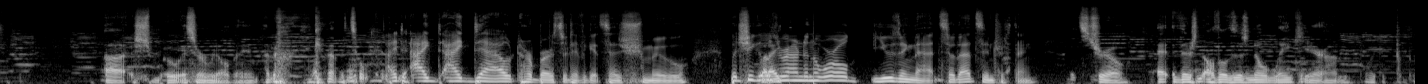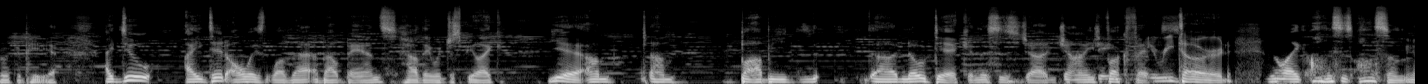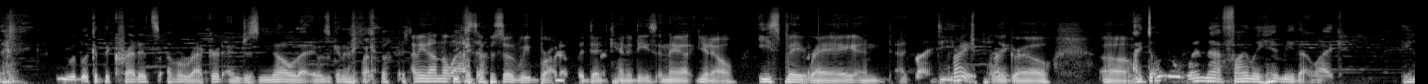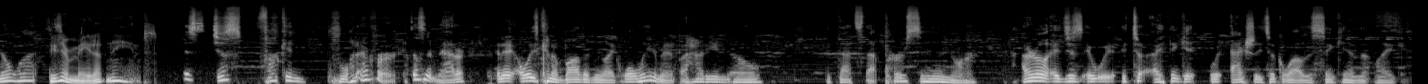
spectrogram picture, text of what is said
uh, Shmoo is her real name. I, don't, of don't. I, I, I doubt her birth certificate says Shmoo, but she But goes I- around in the world using that, so that's interesting. It's true. uh, there's although there's no link here on Wikipedia. I do. I did always love that about bands, how they would just be like, "Yeah, I'm, I'm Bobby, uh, no dick, and this is uh, Johnny fuckface." You retard. You're like, "Oh, this is awesome." you would look at the credits of a record and just know that it was going to be good. I mean, on the last episode, we brought up the Dead Kennedys, and they, uh, you know, East Bay Ray and uh, D.H. right, right. Um, I don't know when that finally hit me that like, you know what? these are made up names. Just just fucking whatever. It doesn't matter. And it always kind of bothered me like, well, wait a minute, but how do you know that that's that person or I don't know, it just it it took I think it actually took a while to sink in that like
